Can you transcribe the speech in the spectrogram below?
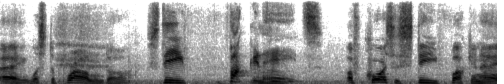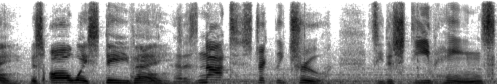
Hey, what's the problem, dog? Steve fucking Haines. Of course it's Steve fucking Haines. It's always Steve Haines. That is not strictly true. It's either Steve Haines,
